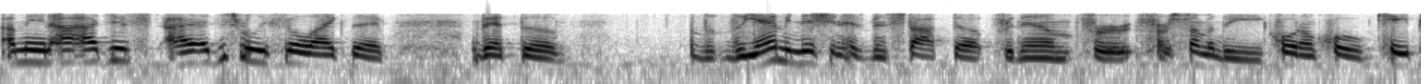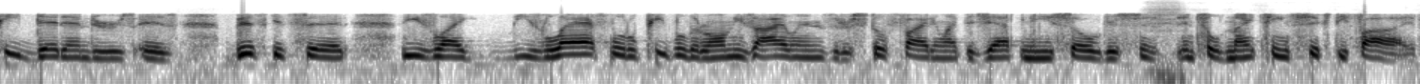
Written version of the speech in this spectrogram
I mean, I, I just, I just really feel like that, that the the ammunition has been stocked up for them for for some of the quote unquote KP dead enders, as Biscuit said. These like these last little people that are on these islands that are still fighting like the Japanese soldiers since until 1965.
